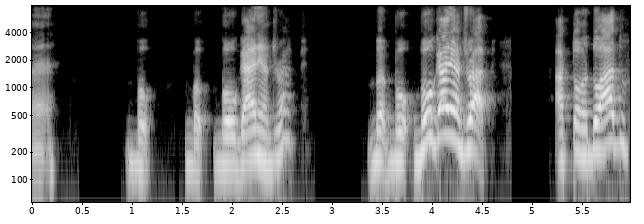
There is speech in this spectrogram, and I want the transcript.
É, Bulgarian Drop? Bulgarian Drop. Atordoado,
